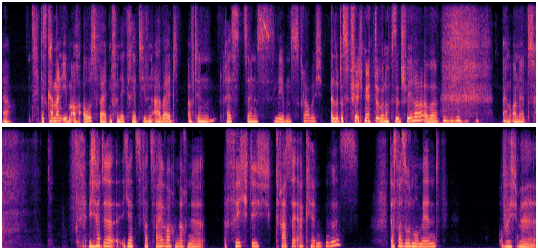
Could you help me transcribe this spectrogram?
Ja. Das kann man eben auch ausweiten von der kreativen Arbeit auf den Rest seines Lebens, glaube ich. Also das fällt mir halt immer noch ein bisschen schwerer, aber I'm on it. Ich hatte jetzt vor zwei Wochen noch eine richtig krasse Erkenntnis. Das war so ein Moment, wo ich mir,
